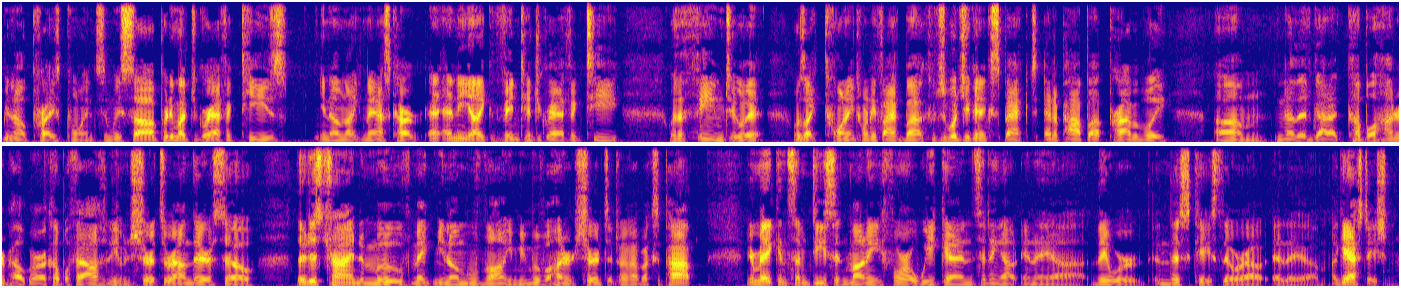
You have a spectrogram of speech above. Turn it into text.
you know, price points. And we saw pretty much graphic tees, you know, like NASCAR, any like vintage graphic tee with a theme to it was like 20, 25 bucks, which is what you can expect at a pop up probably. Um, you know, they've got a couple hundred or a couple thousand even shirts around there, so they're just trying to move, make you know, move volume. You move hundred shirts at twenty five bucks a pop, you're making some decent money for a weekend sitting out in a. Uh, they were in this case they were out at a um, a gas station,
